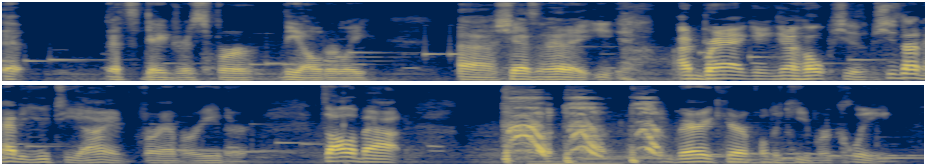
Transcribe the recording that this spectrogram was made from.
that that's dangerous for the elderly. Uh, she hasn't had a. I'm bragging. I hope she she's not had a UTI in forever either. It's all about very careful to keep her clean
